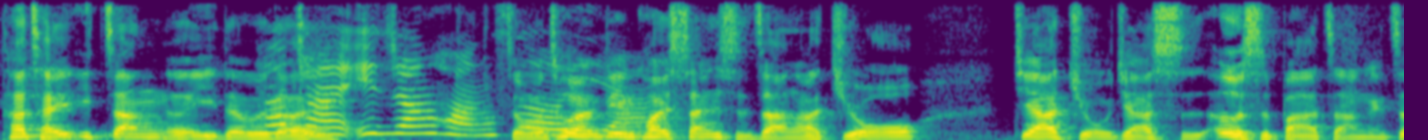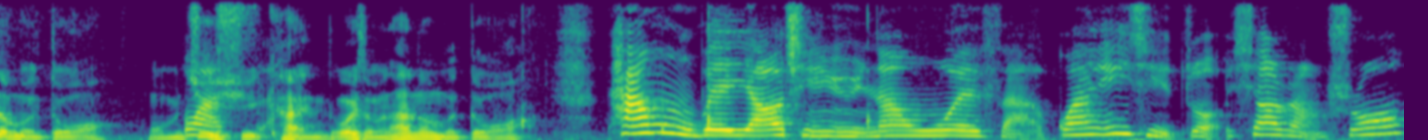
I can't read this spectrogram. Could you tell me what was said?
他才一张而已，对不对？他才一张黄色。怎么突然变快三十张啊？九加九加十，二十八张哎，这么多。我们继续看，为什么他那么多？汤姆被邀请与那位法官一起做。校长说。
